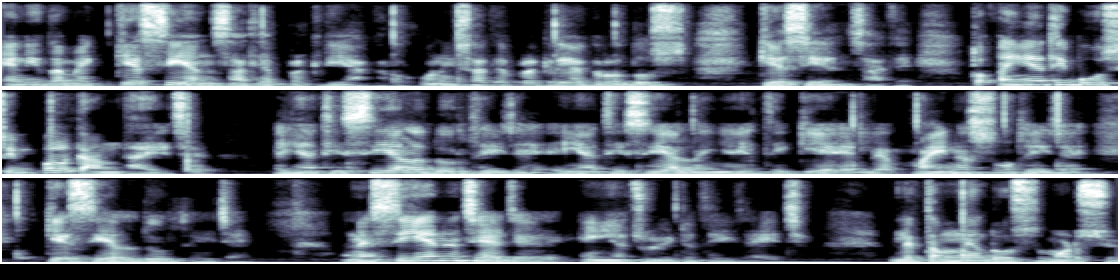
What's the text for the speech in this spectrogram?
એની તમે કેસીએન સાથે પ્રક્રિયા કરો. કોની સાથે પ્રક્રિયા કરો દોસ્ત? કેસીએન સાથે. તો અહીંયાથી બહુ સિમ્પલ કામ થાય છે. અહીંયાથી સીએલ દૂર થઈ જાય. અહીંયાથી સીએલ અહીંયાથી કે એટલે માઇનસ શું થઈ જાય? કે સીએલ દૂર થઈ જાય. અને સીએન છે જે અહીંયા જોઈન્ટ થઈ જાય છે. એટલે તમને દોસ્ત મળશે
